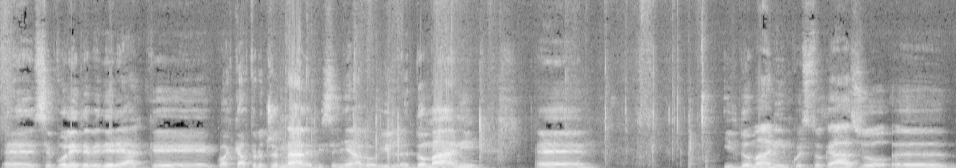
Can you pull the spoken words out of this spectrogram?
Eh, se volete vedere anche qualche altro giornale, vi segnalo il domani. Eh, il domani in questo caso eh,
